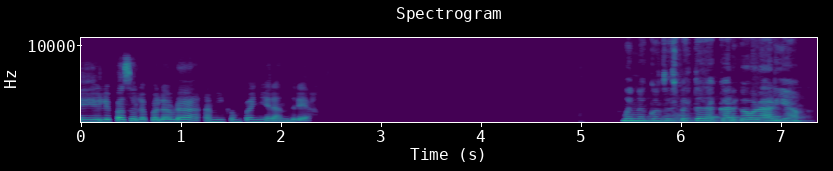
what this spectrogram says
Eh, le paso la palabra a mi compañera Andrea. Bueno, con respecto a la carga horaria,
